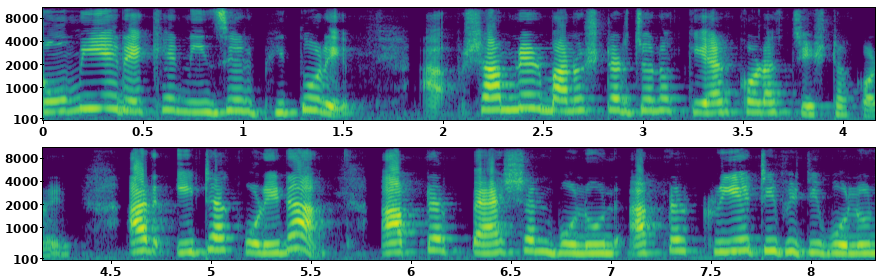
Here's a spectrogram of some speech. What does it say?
দমিয়ে রেখে নিজের ভিতরে সামনের মানুষটার জন্য কেয়ার করার চেষ্টা করেন। আর এটা করে না, আপনার প্যাশন বলুন, আপনার ক্রিয়েটিভিটি বলুন,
